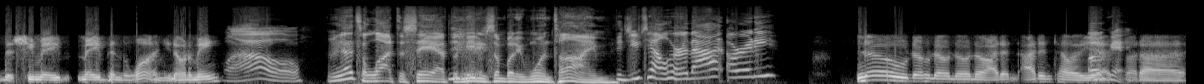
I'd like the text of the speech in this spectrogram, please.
that she may may have been the one. You know what I mean? Wow. I mean, that's a lot to say after meeting somebody one time. Did you tell her that already? No, no, no, no, no. I didn't. I didn't tell her yet. Okay. But uh,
